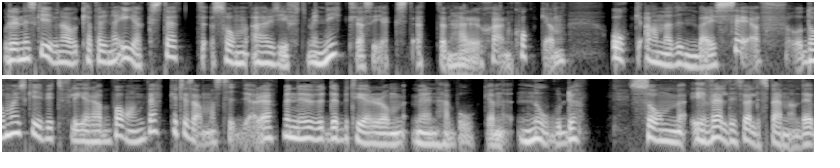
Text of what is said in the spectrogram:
och den är skriven av Katarina Ekstedt som är gift med Niklas Ekstedt, den här stjärnkocken och Anna Winberg Säf. De har ju skrivit flera barnböcker tillsammans tidigare, men nu debuterar de med den här boken Nord som är väldigt, väldigt spännande.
